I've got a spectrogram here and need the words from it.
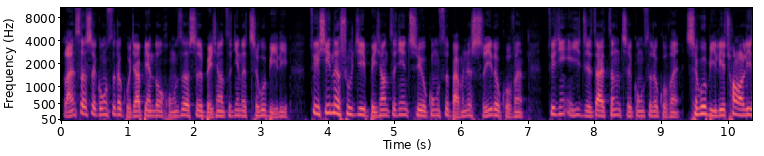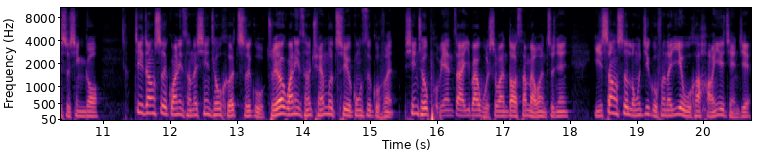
蓝色是公司的股价变动，红色是北向资金的持股比例。最新的数据，北向资金持有公司百分之十一的股份，最近一直在增持公司的股份，持股比例创了历史新高。这张是管理层的薪酬和持股，主要管理层全部持有公司股份，薪酬普遍在一百五十万到三百万之间。以上是隆基股份的业务和行业简介，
